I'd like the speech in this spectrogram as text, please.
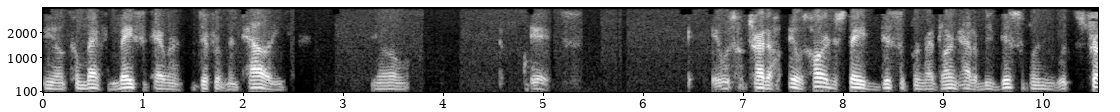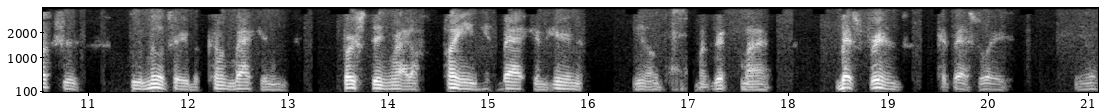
you know, come back from basic having a different mentality. You know, it's it was try to it was hard to stay disciplined. I learned how to be disciplined with structure through the military, but coming back and first thing right off the plane, get back and hearing, you know, my my best friend had passed away. You know,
